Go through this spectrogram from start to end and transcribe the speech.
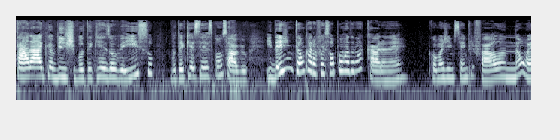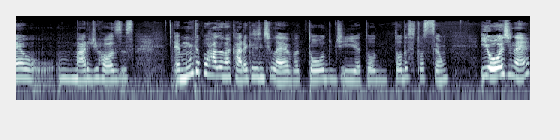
Caraca, bicho, vou ter que resolver isso, vou ter que ser responsável. E desde então, cara, foi só porrada na cara, né? Como a gente sempre fala, não é um mar de rosas. É muita porrada na cara que a gente leva todo dia, todo, toda situação. E hoje, né,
